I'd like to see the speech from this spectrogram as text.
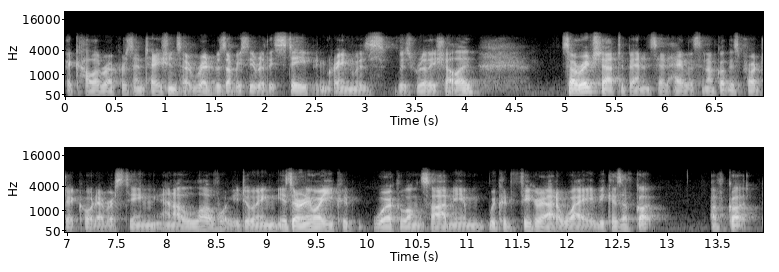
a color representation so red was obviously really steep and green was was really shallow so I reached out to Ben and said, "Hey, listen, I've got this project called Everesting, and I love what you're doing. Is there any way you could work alongside me, and we could figure out a way? Because I've got, I've got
